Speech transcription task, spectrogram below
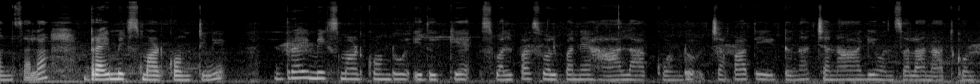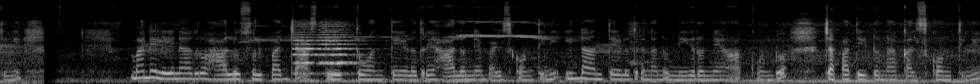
ಒಂದು ಸಲ ಡ್ರೈ ಮಿಕ್ಸ್ ಮಾಡ್ಕೊತೀನಿ. ಡ್ರೈ ಮಿಕ್ಸ್ ಮಾಡಿಕೊಂಡು ಇದಕ್ಕೆ ಸ್ವಲ್ಪ ಸ್ವಲ್ಪನೇ ಹಾಲು ಹಾಕ್ಕೊಂಡು ಚಪಾತಿ ಹಿಟ್ಟನ್ನ ಚೆನ್ನಾಗಿ ಒಂದು ಸಲ ನಾದ್ಕೊತೀನಿ. ಮನೇಲಿ ಏನಾದರೂ ಹಾಲು ಸ್ವಲ್ಪ ಜಾಸ್ತಿ ಇತ್ತು ಅಂತ ಹೇಳಿದ್ರೆ ಹಾಲನ್ನೇ ಬಳಸ್ಕೊತೀನಿ. ಇಲ್ಲ ಅಂತ ಹೇಳಿದ್ರೆ ನಾನು ನೀರನ್ನೇ ಹಾಕ್ಕೊಂಡು ಚಪಾತಿ ಹಿಟ್ಟನ್ನ ಕಲಿಸ್ಕೊತೀನಿ.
